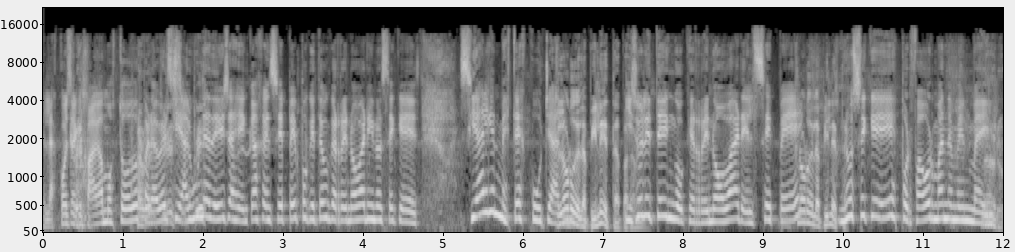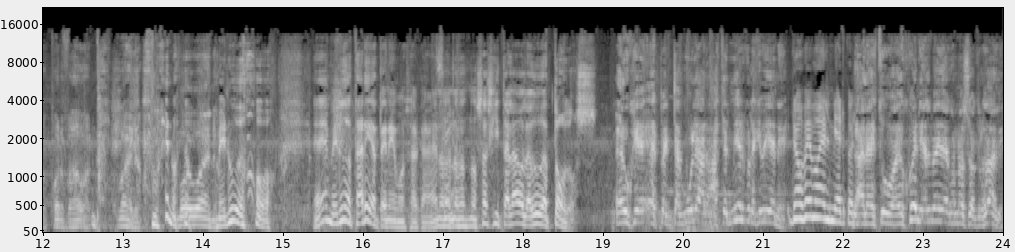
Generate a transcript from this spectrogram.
las, cosas que pagamos todos para ver si alguna de ellas encaja en CP porque tengo que renovar y no sé qué es. Si alguien me está escuchando. Cloro de la pileta. y yo le tengo que renovar el CP. Cloro de la pileta. No sé qué es, por favor, mándeme un mail. Claro, por favor. Bueno, bueno muy bueno. Menudo, ¿eh? menudo tarea tenemos acá. ¿eh? Nos, has instalado la duda todos. Euge, espectacular. Hasta el miércoles que viene. Nos vemos el miércoles. Dale, estuvo Eugenia Almeida con nosotros. Dale.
